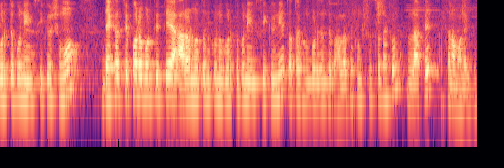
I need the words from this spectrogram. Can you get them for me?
গুরুত্বপূর্ণ এমসিকিউ সমূহ। দেখা হচ্ছে পরবর্তীতে আরও নতুন কোনো গুরুত্বপূর্ণ এমসিকিউ নিয়ে। ততক্ষণ পর্যন্ত ভালো থাকুন, সুস্থ থাকুন। আল্লাহ হাফেজ। আসসালামু আলাইকুম।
